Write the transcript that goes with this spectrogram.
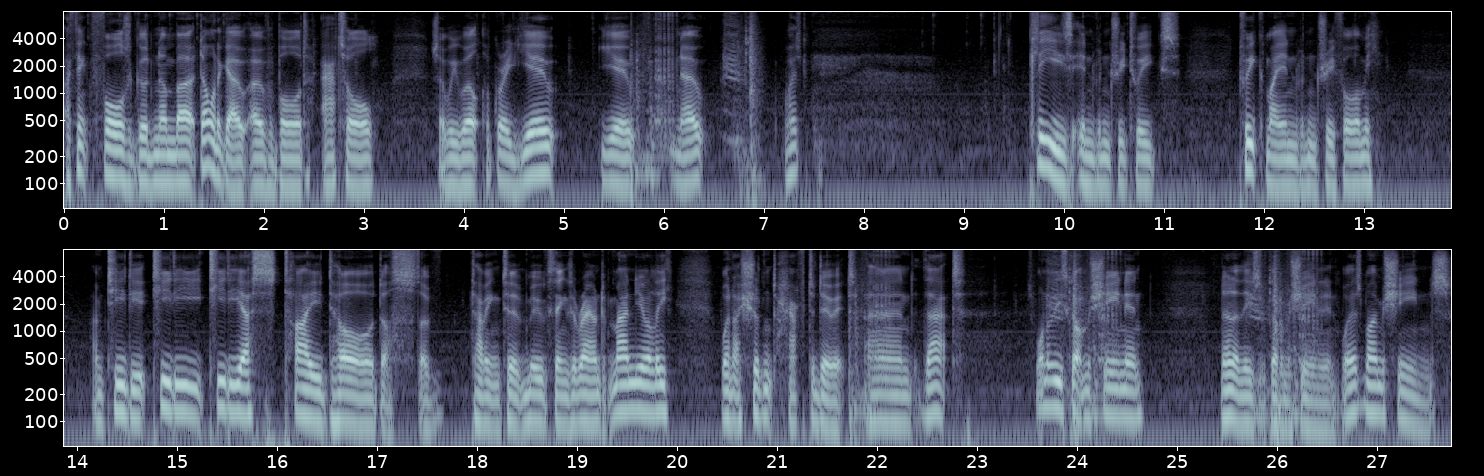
I think four's a good number. Don't want to go overboard at all. So we will upgrade you. You. No. What? Please, inventory tweaks tweak my inventory for me. I'm TD, TD, TDS tied or dust of having to move things around manually when I shouldn't have to do it. And that, has one of these got a machine in? None of these have got a machine in. Where's my machines?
